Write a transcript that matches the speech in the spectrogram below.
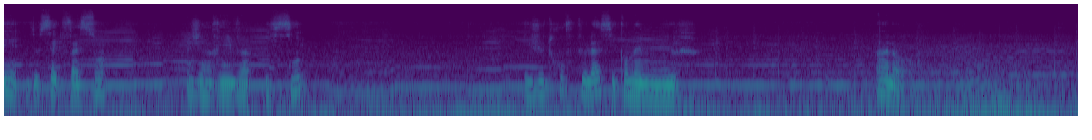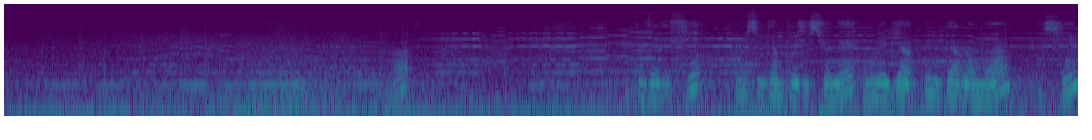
Et de cette façon, j'arrive ici. Et je trouve que là, c'est quand même mieux. Alors. Vérifie, on s'est bien positionné, on est bien une perle en moins ici.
